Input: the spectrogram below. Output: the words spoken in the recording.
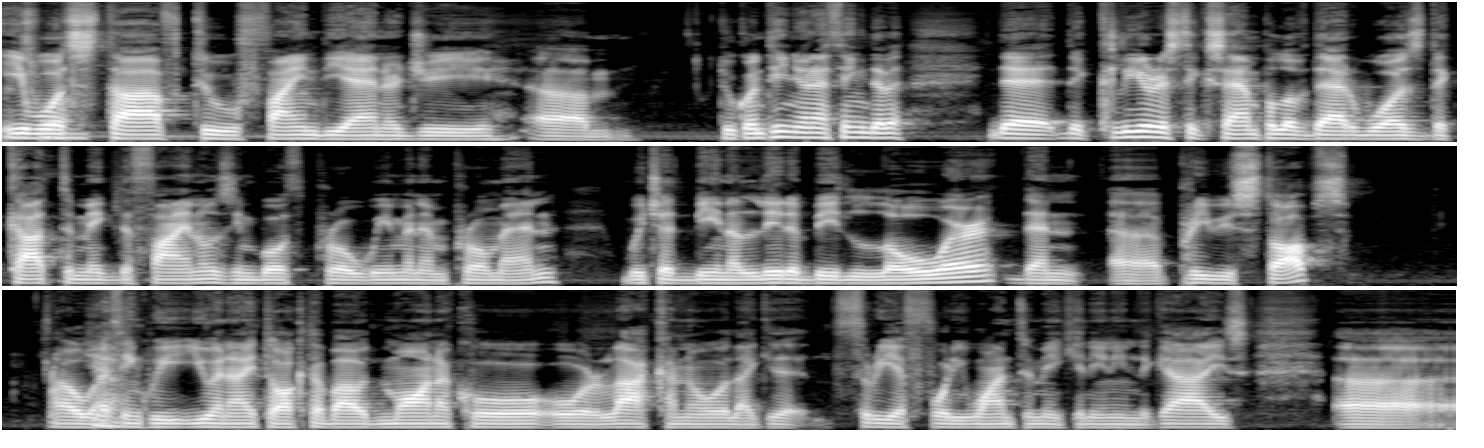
Which it was one? tough to find the energy um, to continue. And I think that the the clearest example of that was the cut to make the finals in both pro women and pro men, which had been a little bit lower than uh, previous stops. Oh, yeah. I think we you and I talked about Monaco or Lacanau, like the three F forty one to make it in in the guys. Uh,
